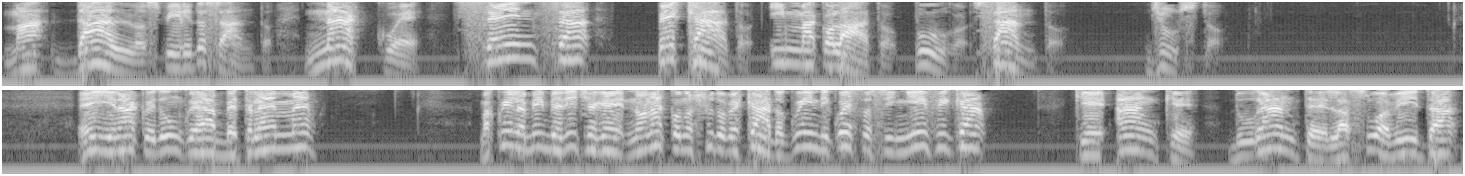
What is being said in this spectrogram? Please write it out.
ma dallo Spirito Santo, nacque senza peccato, immacolato, puro, santo, giusto. Egli nacque dunque a Betlemme, ma qui la Bibbia dice che non ha conosciuto peccato, quindi questo significa che anche durante la sua vita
